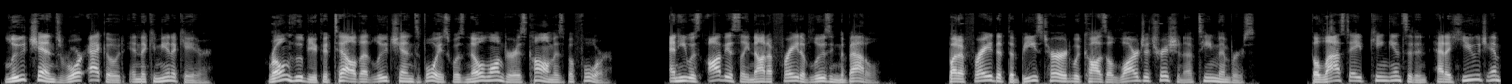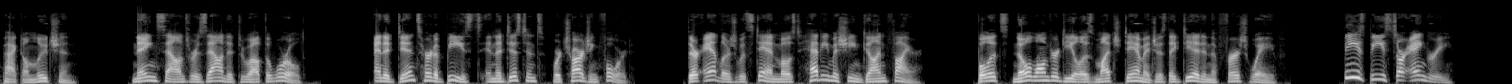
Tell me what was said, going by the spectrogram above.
Lu Chen's roar echoed in the communicator. Rong Hubiao could tell that Lu Chen's voice was no longer as calm as before. And he was obviously not afraid of losing the battle, but afraid that the beast herd would cause a large attrition of team members. The last Ape King incident had a huge impact on Lu Chen. Neighing sounds resounded throughout the world. And a dense herd of beasts in the distance were charging forward. Their antlers withstand most heavy machine gun fire. Bullets no longer deal as much damage as they did in the first wave. These beasts are angry,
